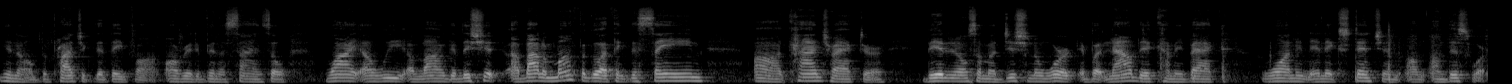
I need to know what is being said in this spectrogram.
you know, the project that they've uh, already been assigned. So why are we allowing them? They should. About a month ago, I think the same uh, contractor bidded on some additional work, but now they're coming back wanting an extension on, on this work.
